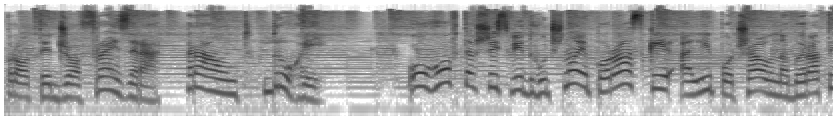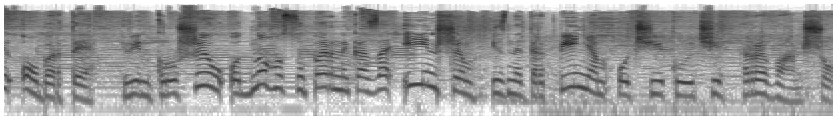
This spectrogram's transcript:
проти Джо Фрейзера. Раунд другий. Оговтавшись від гучної поразки, Алі почав набирати оберти. Він крушив одного суперника за іншим із нетерпінням очікуючи реваншу.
